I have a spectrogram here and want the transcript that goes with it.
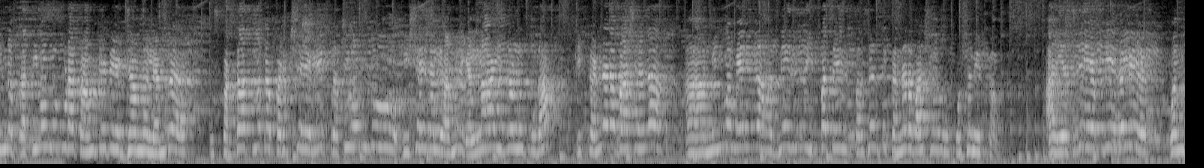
ಇನ್ನು ಪ್ರತಿಯೊಂದು ಕೂಡ ಕಾಂಪಿಟೇಟಿವ್ ಎಕ್ಸಾಮ್ನಲ್ಲಿ ಅಂದ್ರೆ ಸ್ಪರ್ಧಾತ್ಮಕ ಪರೀಕ್ಷೆಯಲ್ಲಿ ಪ್ರತಿಯೊಂದು ವಿಷಯದಲ್ಲಿ ಅಂದ್ರೆ ಎಲ್ಲಾ ಇದರಲ್ಲೂ ಕೂಡ ಈ ಕನ್ನಡ ಭಾಷೆಯನ್ನ ಮಿನಿಮಮ್ ಏನಿಲ್ಲ ಹದಿನೈದರಿಂದ ಇಪ್ಪತ್ತೈದು ಪರ್ಸೆಂಟ್ ಕನ್ನಡ ಭಾಷೆ ಕ್ವಶನ್ ಇರ್ತಾವೆ. ಆ ಎಸ್ ಡಿ ಎಫ್ ಡಿ ಒಂದು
